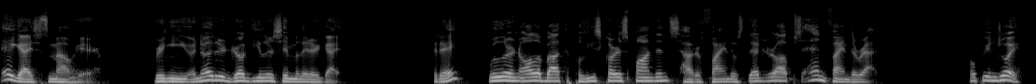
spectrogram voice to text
Hey guys, it's Maau here, bringing you another drug dealer simulator guide. Today, we'll learn all about the police correspondence, how to find those dead drops, and find the rat. Hope you enjoy.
